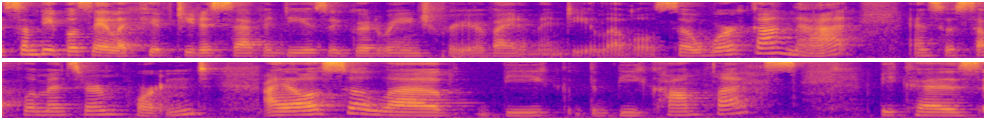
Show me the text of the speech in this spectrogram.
some people say like 50 to 70 is a good range for your vitamin D levels. So work on that. And so supplements are important. I also love B, the B complex because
